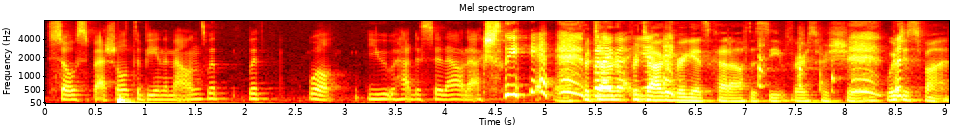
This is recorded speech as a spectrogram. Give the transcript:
so special to be in the mountains with with. Well, you had to sit out actually, I Photog- got- yeah. photographer gets cut off the seat first for sure, which But- is fine.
